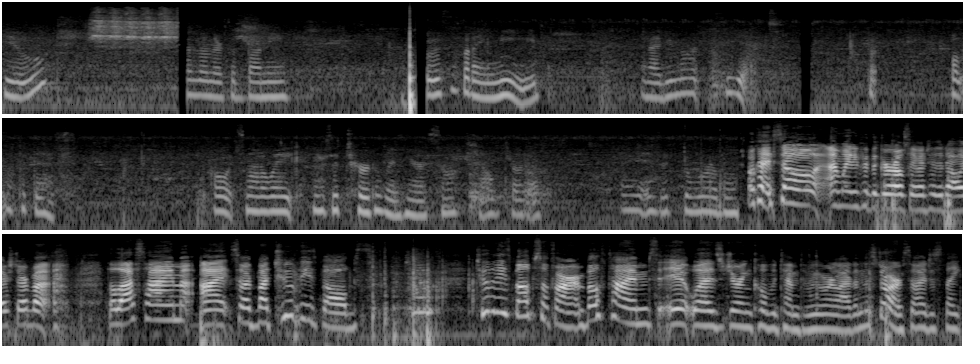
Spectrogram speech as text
cute. And then there's a bunny. So this is what I need. And I do not see it. But, oh, look at this. Oh, it's not awake. There's a turtle in here, a soft-shelled turtle. It is adorable. Okay, so I'm waiting for the girls. They went to the dollar store, but the last time I, so I've bought two of these bulbs. Two, of these bulbs so far, and both times it was during COVID times we weren't allowed in the store. So I just like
